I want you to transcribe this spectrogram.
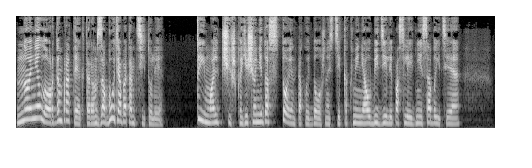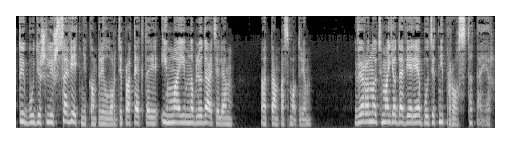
но не лордом-протектором. Забудь об этом титуле. Ты, мальчишка, еще не достоин такой должности, как меня убедили последние события. Ты будешь лишь советником при лорде-протекторе и моим наблюдателем. А там посмотрим. Вернуть мое доверие будет непросто, Дайер.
